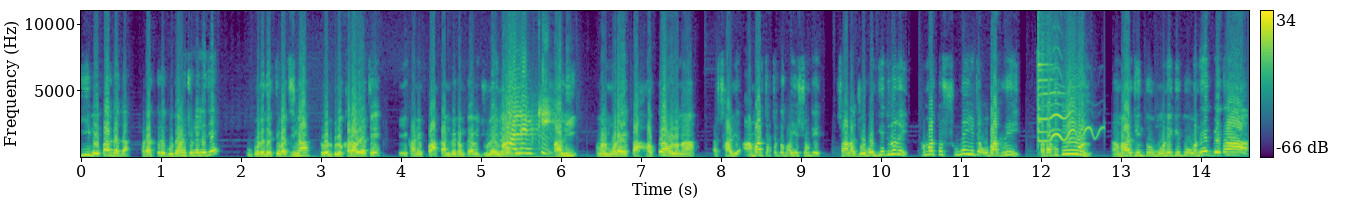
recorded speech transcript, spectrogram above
কি ব্যাপার দাদা? হঠাৎ করে গুডাউনে চলে এলে যে? উপরে দেখতে পাচ্ছি না? রোডগুলো খারাপ হয়ে আছে। এখানে পাকান বেগমকে আমি ঝুলাই মারি শালি আমার মোড়া একটা হপ্তা হলো না। আর শালি আমার চাচাতো ভাইয়ের সঙ্গে শালা যৌবন দিয়ে দিল রে। আমার তো শুনেই এটা অবাক রে। দাদা কুকুর আমার কিন্তু মনে কিন্তু অনেক ব্যথা।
